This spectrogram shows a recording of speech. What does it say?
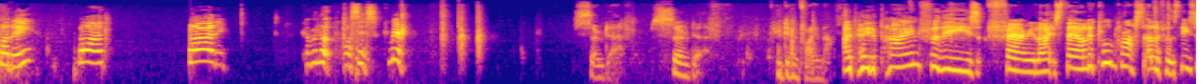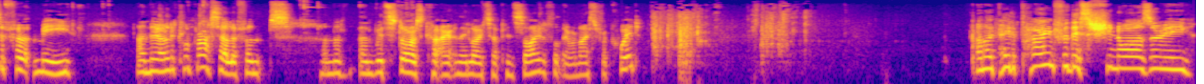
Buddy, bud, buddy, come and look. What's this? Come here. So deaf, so deaf. He didn't find that. I paid a pound for these fairy lights. They are little brass elephants. These are for me. And they are little brass elephants. And, the, and with stars cut out and they light up inside. I thought they were nice for a quid. And I paid a pound for this chinoiserie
